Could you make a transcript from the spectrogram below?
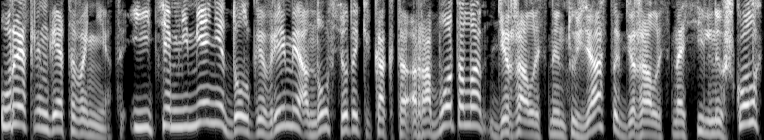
у рестлинга этого нет. И тем не менее, долгое время оно все-таки как-то работало, держалось на энтузиастах, держалось на сильных школах,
